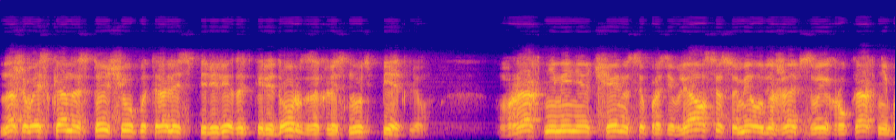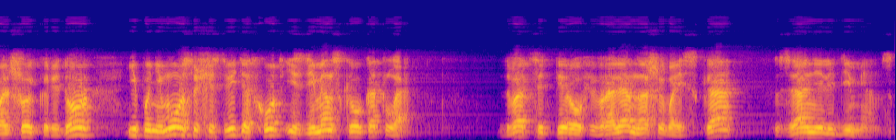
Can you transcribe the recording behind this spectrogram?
Наши войска настойчиво пытались перерезать коридор, захлестнуть петлю. Враг не менее отчаянно сопротивлялся, сумел удержать в своих руках небольшой коридор и по нему осуществить отход из Демянского котла. 21 февраля наши войска заняли Демянск.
